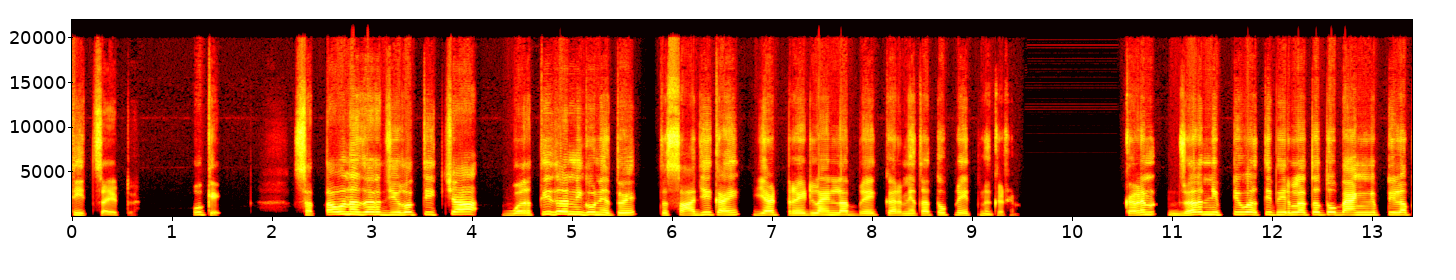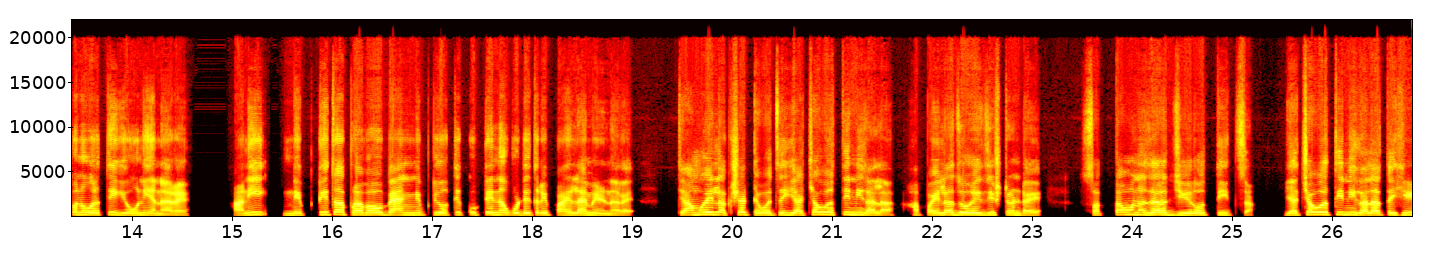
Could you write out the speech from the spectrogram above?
तीसचा येतोय. ओके. सत्तावन्न हजार झिरो तीसच्या वरती जर निघून येतोय तर साहजिक आहे या ट्रेड लाईनला ब्रेक करण्याचा तो प्रयत्न करेल कारण जर निफ्टीवरती फिरला तर तो बँक निफ्टीला पण वरती घेऊन येणार आहे. आणि निफ्टीचा प्रभाव बँक निफ्टीवरती कुठे ना कुठेतरी पाहायला मिळणार आहे. त्यामुळे लक्षात ठेवायचं याच्यावरती निघाला हा पहिला जो रेजिस्टंट आहे सत्तावन्न हजार झिरो तीसचा. याच्यावरती निघाला तर ही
